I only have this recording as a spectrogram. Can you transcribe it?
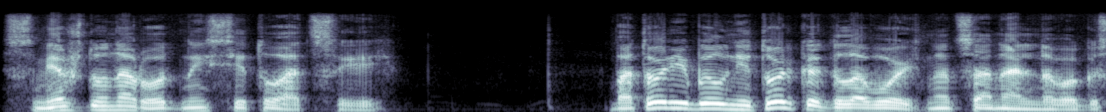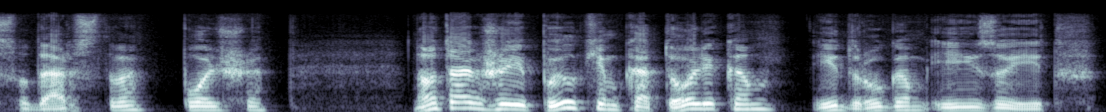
с международной ситуацией. Баторий был не только главой национального государства Польши, но также и пылким католиком и другом иезуитов.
